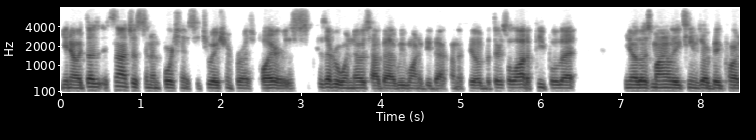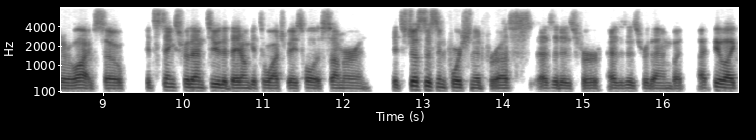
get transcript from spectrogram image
you know it does it's not just an unfortunate situation for us players because everyone knows how bad we want to be back on the field but there's a lot of people that you know those minor league teams are a big part of their lives so it stinks for them too that they don't get to watch baseball this summer and it's just as unfortunate for us as it is for as it is for them but i feel like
